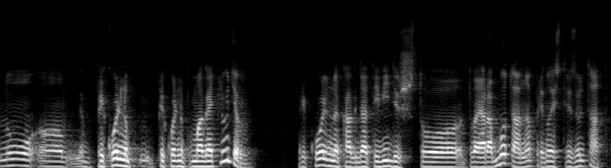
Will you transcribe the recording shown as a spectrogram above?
Ну, э, прикольно, прикольно помогать людям. Прикольно, когда ты видишь, что твоя работа, она приносит результат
